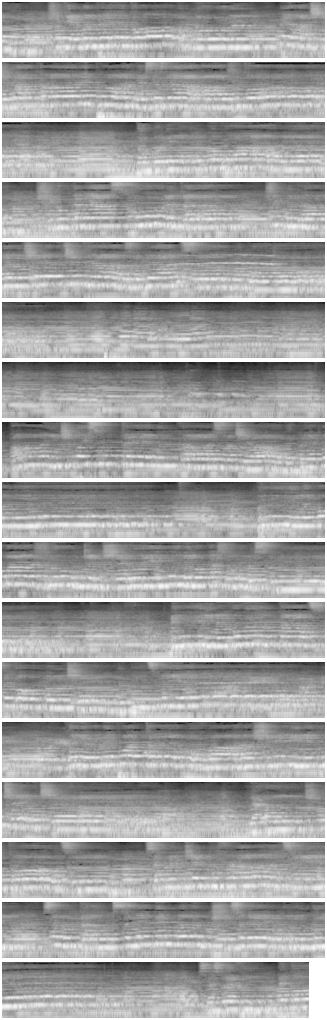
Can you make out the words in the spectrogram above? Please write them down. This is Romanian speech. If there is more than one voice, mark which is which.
Speaker 1: Oh. și noi suntem în casa cea de pe pământ. Până vom ajunge în ceruri, în locașul sfânt. Binecuvântați pe Domnul cel Să plângem cu frații, să luptăm, să ne îndemnăm slăbim pe.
